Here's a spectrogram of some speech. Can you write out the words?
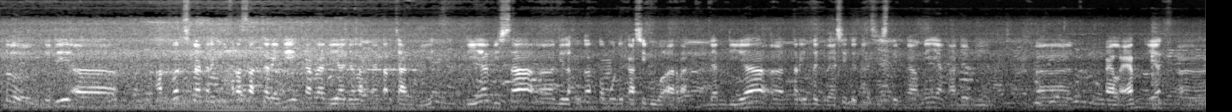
Betul. Jadi uh, advanced metering infrastructure ini karena dia adalah meter canggih, dia bisa uh, dilakukan komunikasi dua arah dan dia uh, terintegrasi dengan sistem kami yang ada di uh, PLN ya. Uh,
